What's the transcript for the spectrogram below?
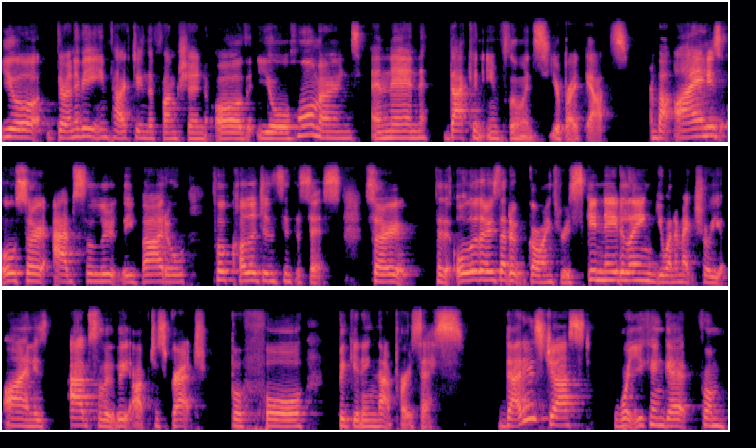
You're going to be impacting the function of your hormones. And then that can influence your breakouts. But iron is also absolutely vital for collagen synthesis. So for all of those that are going through skin needling, you want to make sure your iron is absolutely up to scratch before beginning that process. That is just what you can get from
